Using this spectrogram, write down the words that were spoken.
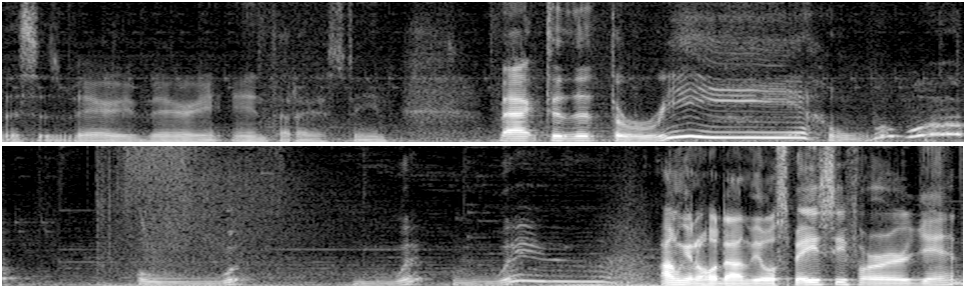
This is very, very interesting. Back to the three. I'm gonna hold down the old spacey for her again.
